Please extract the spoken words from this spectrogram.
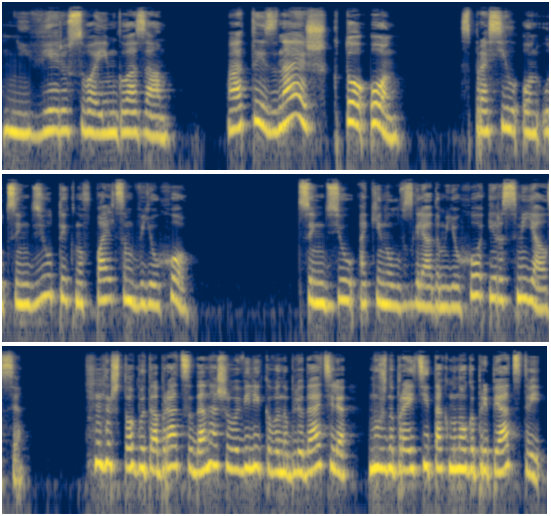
Не верю своим глазам. А ты знаешь, кто он? спросил он у Циндзю, тыкнув пальцем в Юхо. Циндзю окинул взглядом Юхо и рассмеялся. Чтобы добраться до нашего великого наблюдателя, нужно пройти так много препятствий.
